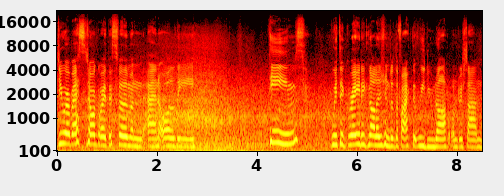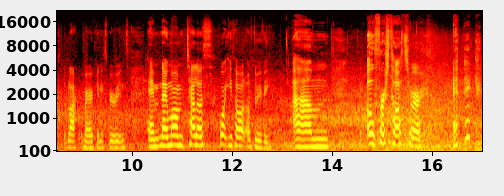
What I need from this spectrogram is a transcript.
do our best to talk about this film and, and all the themes with a great acknowledgement of the fact that we do not understand the black American experience. Um, now, Mom, tell us what you thought of the movie. Um, oh, first thoughts were epic.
